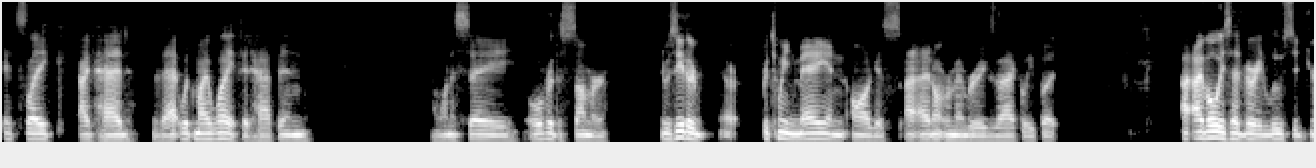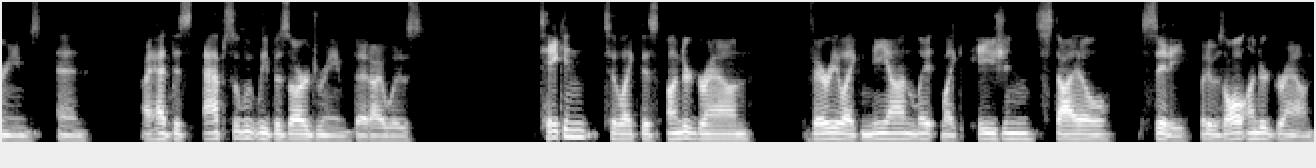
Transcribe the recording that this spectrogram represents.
it's like I've had that with my wife. It happened. I want to say over the summer. It was either uh, between May and August. I, I don't remember exactly, but I, I've always had very lucid dreams, and I had this absolutely bizarre dream that I was taken to like this underground, very like neon lit, like Asian style city, but it was all underground.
